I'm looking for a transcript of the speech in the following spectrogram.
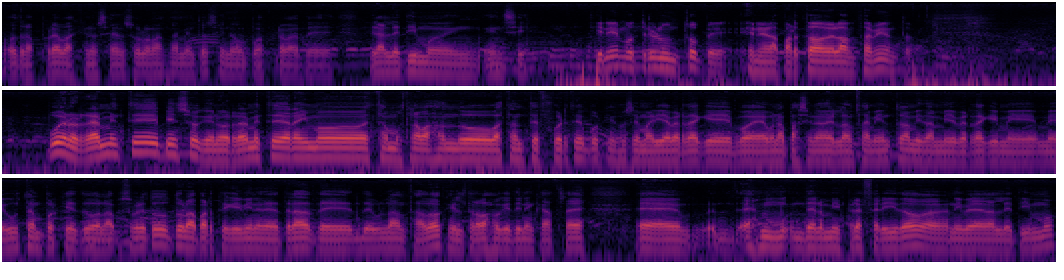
otras pruebas que no sean solo lanzamientos sino pues pruebas de, del atletismo en, en sí. ¿Tiene Motril un tope en el apartado de lanzamiento? Bueno, realmente pienso que no, realmente ahora mismo estamos trabajando bastante fuerte porque José María es verdad que pues, es una apasionado del lanzamiento, a mí también es verdad que me, gustan porque todo sobre todo toda la parte que viene detrás de, un lanzador, que el trabajo que tienen que hacer eh, es de los mis preferidos a nivel del atletismo.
